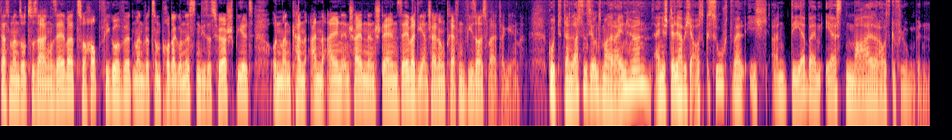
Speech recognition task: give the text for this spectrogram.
dass man sozusagen selber zur Hauptfigur wird, man wird zum Protagonisten dieses Hörspiels und man kann an allen entscheidenden Stellen selber die Entscheidung treffen, wie soll es weitergehen. Gut, dann lassen Sie uns mal reinhören. Eine Stelle habe ich ausgesucht, weil ich an der beim ersten Mal rausgeflogen bin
